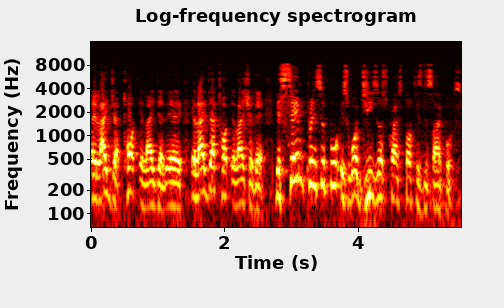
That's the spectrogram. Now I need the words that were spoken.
Elijah taught Elijah, uh, Elijah taught Elisha there, the same principle is what Jesus Christ taught his disciples.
